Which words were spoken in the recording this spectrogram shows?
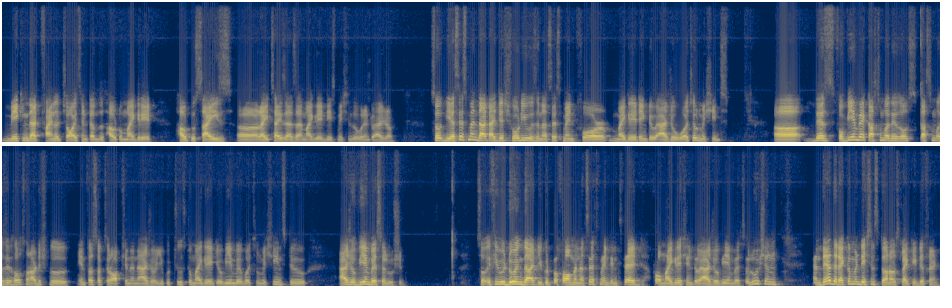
making that final choice in terms of how to migrate, how to size, uh, right size as I migrate these machines over into Azure. So the assessment that I just showed you is an assessment for migrating to Azure virtual machines. Uh, there's for VMware customer, there's also customers, there's also an additional infrastructure option in Azure. You could choose to migrate your VMware virtual machines to Azure VMware solution. So if you were doing that, you could perform an assessment instead for migration to Azure VMware solution. And there, the recommendations turn out slightly different.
